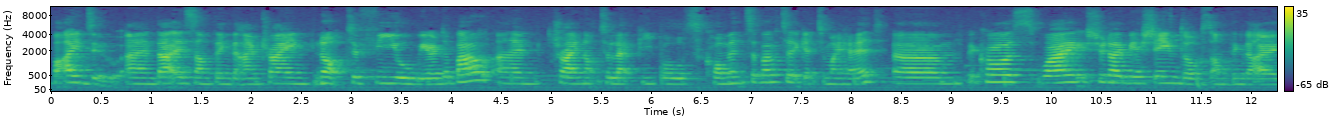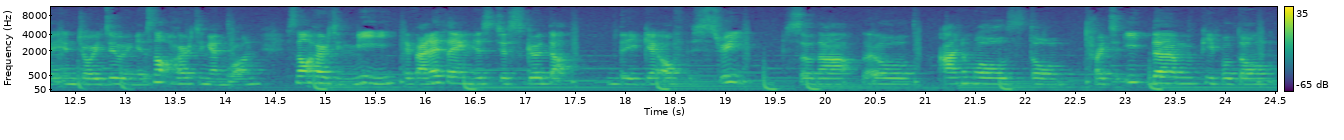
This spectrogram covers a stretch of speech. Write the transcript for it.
but I do and that is something that I'm trying not to feel weird about and I'm trying not to let people's comments about it get to my head um, because why should I be ashamed of something that I enjoy doing? It's not hurting anyone, it's not hurting me. If anything, it's just good that they get off the street so that little animals don't try to eat them, people don't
